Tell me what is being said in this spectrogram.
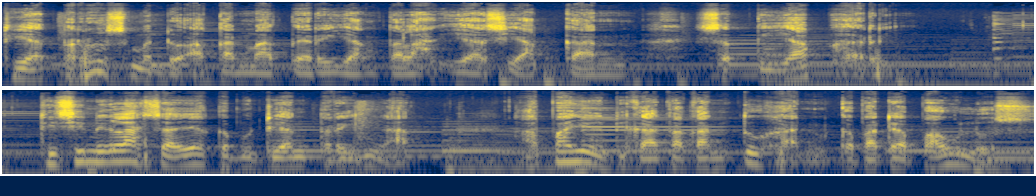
Dia terus mendoakan materi yang telah ia siapkan setiap hari. Di sinilah saya kemudian teringat apa yang dikatakan Tuhan kepada Paulus,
